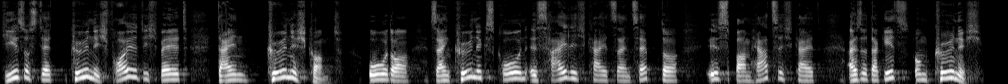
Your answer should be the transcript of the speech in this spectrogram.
Jesus der König, freue dich Welt, dein König kommt. Oder sein Königskron ist Heiligkeit, sein Zepter ist Barmherzigkeit. Also da geht's um König.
